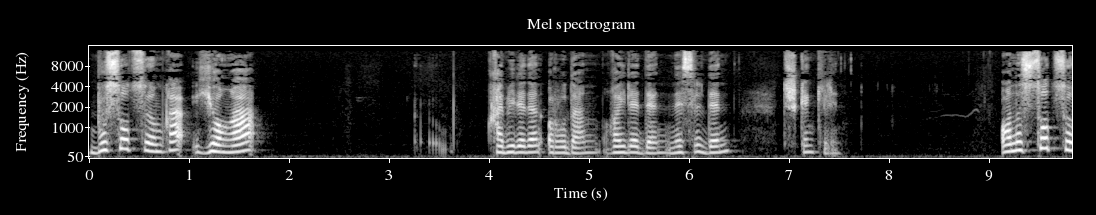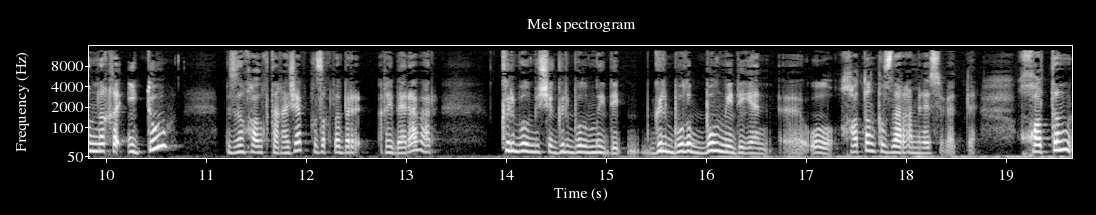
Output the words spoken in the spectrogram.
Бу социумга яңа кабиләдән, ырудан, гаиләдән, нәселдән төшкән килен. Аны социумныкы итү безнең халыкта гаҗәп кызыклы бер гыйбарә бар. Көл булмыйча гөл булмый дип, гөл булып булмый дигән э, ул хатын-кызларга мөнәсәбәтле. Хатын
